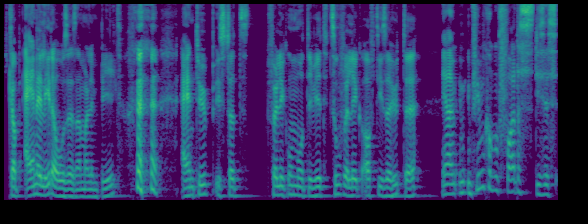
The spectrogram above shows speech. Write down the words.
ich glaube, eine Lederhose ist einmal im Bild. Ein Typ ist dort völlig unmotiviert, zufällig auf dieser Hütte ja, im, im, Film kommt vor, dass dieses,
